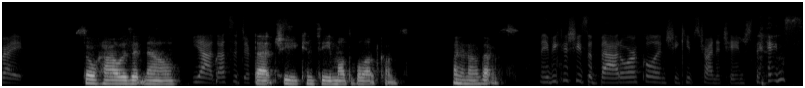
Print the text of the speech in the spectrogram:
Right. So how is it now Yeah, that's a difference. that she can see multiple outcomes? I don't know. That was maybe because she's a bad oracle and she keeps trying to change things.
